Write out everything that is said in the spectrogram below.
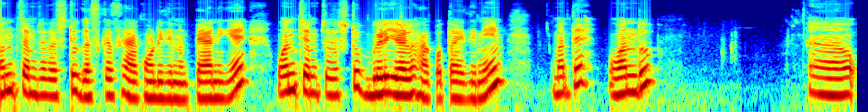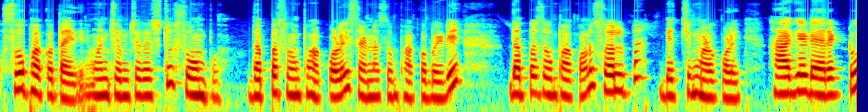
ಒಂದು ಚಮಚದಷ್ಟು ಗಸಗಸೆ ಹಾಕ್ಕೊಂಡಿದ್ದೀನಿ ನನ್ನ ಪ್ಯಾನಿಗೆ ಒಂದು ಚಮಚದಷ್ಟು ಬಿಳಿ ಎಳ್ಳು ಹಾಕೋತಾ ಇದ್ದೀನಿ. ಮತ್ತು ಒಂದು ಸೋಪ್ ಹಾಕೋತಾ ಇದ್ದೀನಿ. ಒಂದು ಚಮಚದಷ್ಟು ಸೋಂಪು. ದಪ್ಪ ಸೋಂಪು ಹಾಕ್ಕೊಳ್ಳಿ ಸಣ್ಣ ಸೋಂಪು ಹಾಕೋಬೇಡಿ. ದಪ್ಪ ಸೊಂಪು ಹಾಕ್ಕೊಂಡು ಸ್ವಲ್ಪ ಬೆಚ್ಚಗೆ ಮಾಡ್ಕೊಳ್ಳಿ. ಹಾಗೆ ಡೈರೆಕ್ಟು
